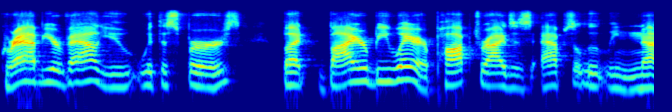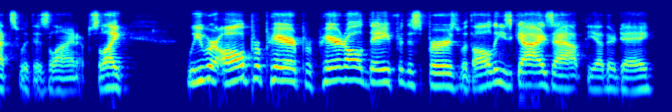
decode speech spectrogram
grab your value with the Spurs, but buyer beware. Pop drives us absolutely nuts with his lineups. Like we were all prepared, prepared all day for the Spurs with all these guys out the other day.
